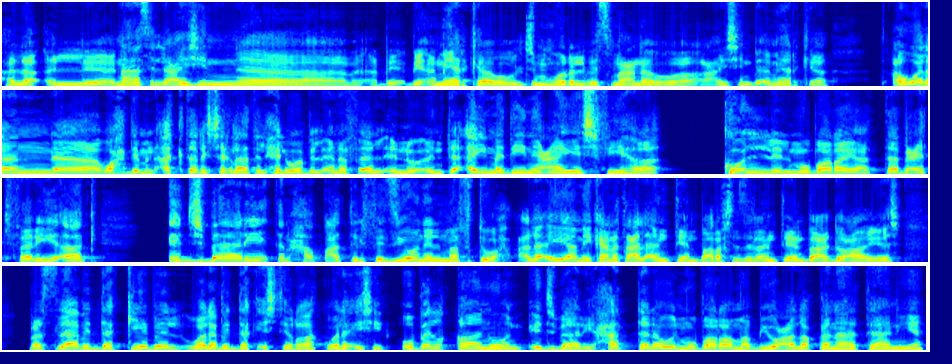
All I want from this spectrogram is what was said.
هلا الناس اللي عايشين آه، بأمريكا والجمهور اللي بيسمعنا وعايشين بأمريكا اولا آه، واحدة من أكثر الشغلات الحلوة بال NFL إنه أنت أي مدينة عايش فيها كل المباريات تبعت فريقك إجباري تنحط على التلفزيون المفتوح. على أيامي كانت على الأنتين بعرفش إذا الأنتين بعده عايش. بس لا بدك كيبل ولا بدك اشتراك ولا إشي. وبالقانون إجباري حتى لو المباراة مبيوع على قناة تانية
